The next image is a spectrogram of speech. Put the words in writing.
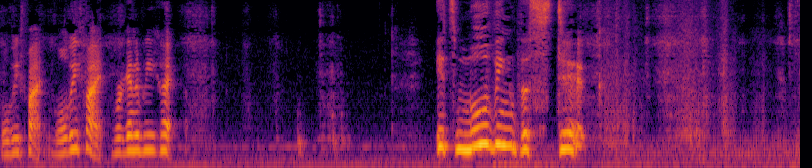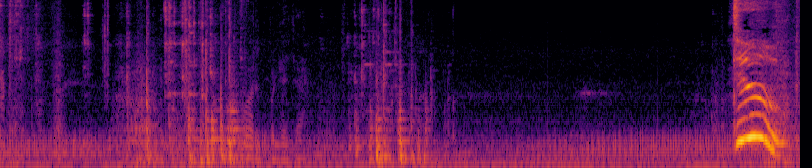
We'll be fine. We'll be fine. We're gonna be okay. It's moving the stick. Dude!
